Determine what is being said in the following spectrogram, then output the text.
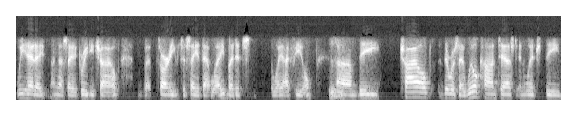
we had a, I'm going to say a greedy child, but sorry to say it that way, but it's the way I feel. Mhm. Um, the child, there was a will contest in which the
